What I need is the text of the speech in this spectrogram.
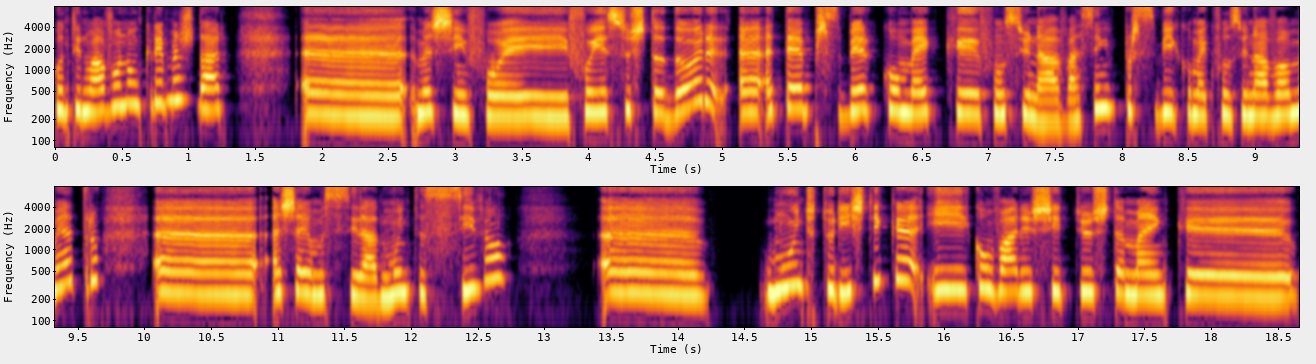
continuavam a não querer me ajudar. Uh, mas sim, foi, foi assustador uh, até perceber como é que funcionava. Assim que percebi como é que funcionava o metro, uh, achei uma cidade muito acessível. muito turística e com vários sítios também que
